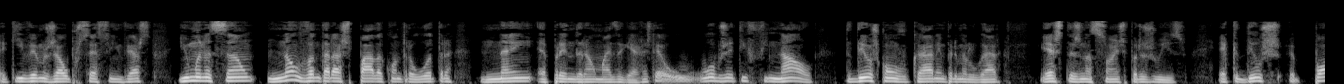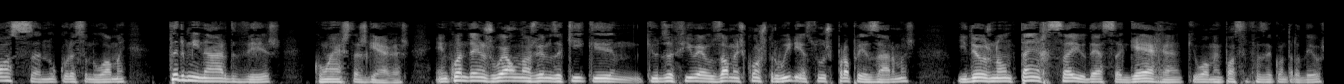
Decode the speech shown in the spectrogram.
Aqui vemos já o processo inverso. E uma nação não levantará espada contra outra, nem aprenderão mais a guerra. Este é o objetivo final de Deus convocar, em primeiro lugar, estas nações para juízo. É que Deus possa, no coração do homem, terminar de vez com estas guerras. Enquanto em Joel nós vemos aqui que, que o desafio é os homens construírem as suas próprias armas, e Deus não tem receio dessa guerra que o homem possa fazer contra Deus.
